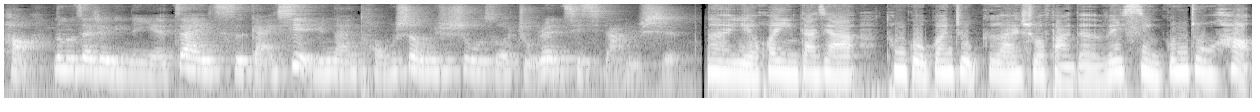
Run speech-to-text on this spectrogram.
好，那么在这里呢，也再一次感谢云南同盛律师事务所主任谢启达律师。那也欢迎大家通过关注“个案说法”的微信公众号，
